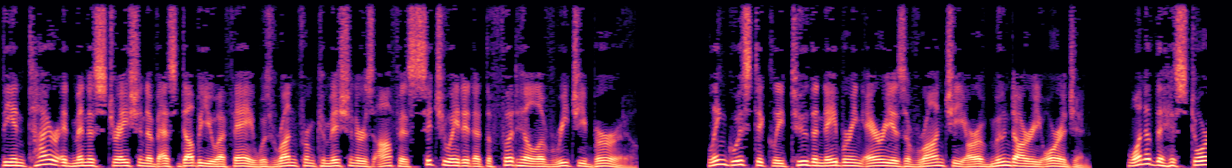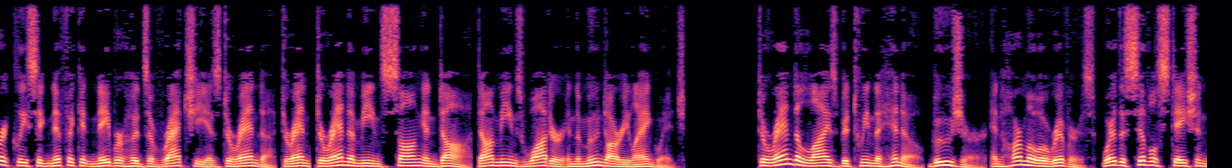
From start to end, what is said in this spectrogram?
The entire administration of SWFA was run from Commissioner's office situated at the foothill of Richi Buru. Linguistically too the neighbouring areas of Ranchi are of Mundari origin. One of the historically significant neighbourhoods of Ranchi is Duranda Duranda means song and da, da means water in the Mundari language. Duranda lies between the Hinno and Harmoa rivers, where the civil station,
